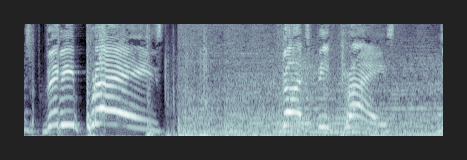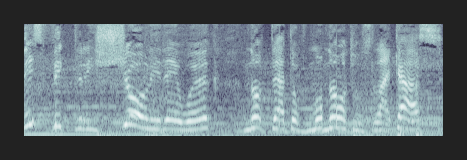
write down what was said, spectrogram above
Gods be praised! Gods be praised! This victory surely their work, not that of mortals like us.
